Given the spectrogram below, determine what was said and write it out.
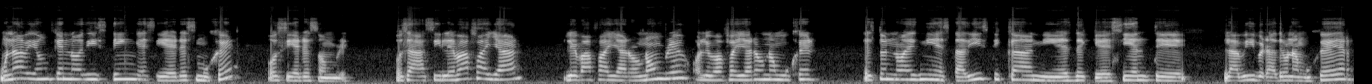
Un avión que no distingue si eres mujer o si eres hombre. O sea, si le va a fallar, le va a fallar a un hombre o le va a fallar a una mujer. Esto no es ni estadística, ni es de que siente la vibra de una mujer,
